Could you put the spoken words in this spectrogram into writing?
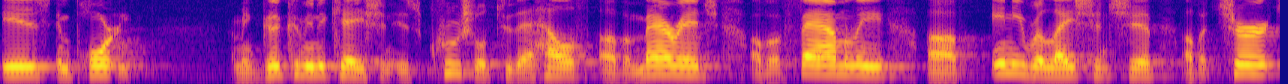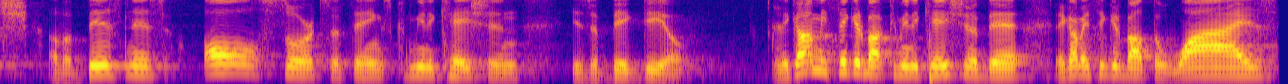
is important. I mean, good communication is crucial to the health of a marriage, of a family, of any relationship, of a church, of a business, all sorts of things. Communication is a big deal. And it got me thinking about communication a bit. It got me thinking about the whys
